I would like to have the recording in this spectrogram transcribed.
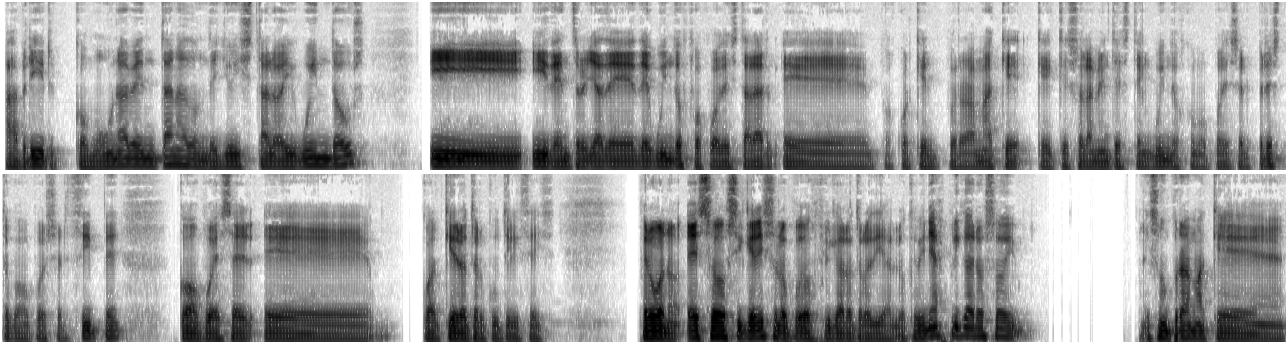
abrir como una ventana donde yo instalo ahí Windows Y, dentro ya de, Windows, pues puede instalar eh, pues cualquier programa que, solamente esté en Windows, como puede ser Presto, como puede ser Zipe, como puede ser eh, cualquier otro que utilicéis. Pero bueno, eso si queréis se lo puedo explicar otro día. Lo que vine a explicaros hoy es un programa que,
